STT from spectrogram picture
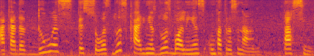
A cada duas pessoas, duas carinhas, duas bolinhas, um patrocinado. Tá assim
